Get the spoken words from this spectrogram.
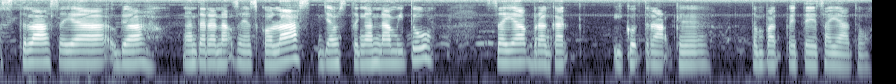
Setelah saya udah ngantar anak saya sekolah jam setengah enam itu saya berangkat ikut truk ke tempat PT saya tuh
